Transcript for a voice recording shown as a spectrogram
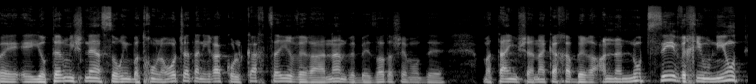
אה, אה, יותר משני עשורים בתחום, למרות שאתה נראה כל כך צעיר ורענן, ובעזרת השם עוד אה, 200 שנה ככה ברעננות שיא וחיוניות,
